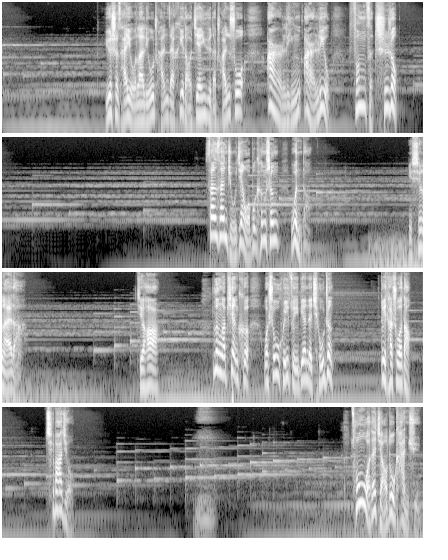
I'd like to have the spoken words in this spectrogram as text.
于是才有了流传在黑岛监狱的传说：“二零二六，疯子吃肉。”三三九见我不吭声，问道：“你新来的？几号？”愣了片刻，我收回嘴边的求证，对他说道：“七八九。”从我的角度看去，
